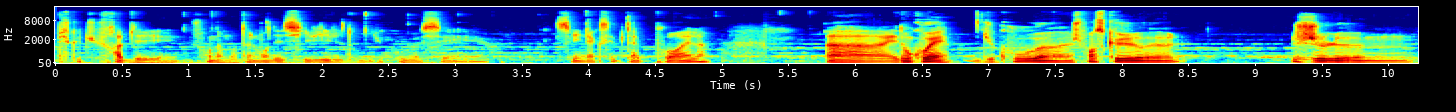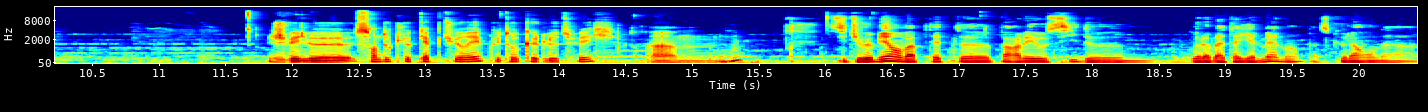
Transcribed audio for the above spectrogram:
puisque tu frappes fondamentalement des civils, donc du coup c'est c'est inacceptable pour elle. Euh, et donc ouais, du coup, euh, je pense que je le, Je vais le, sans doute le capturer plutôt que de le tuer. Euh, Mhm. Si tu veux bien, on va peut-être euh, parler aussi de, de la bataille elle-même, hein, parce que là, on a,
